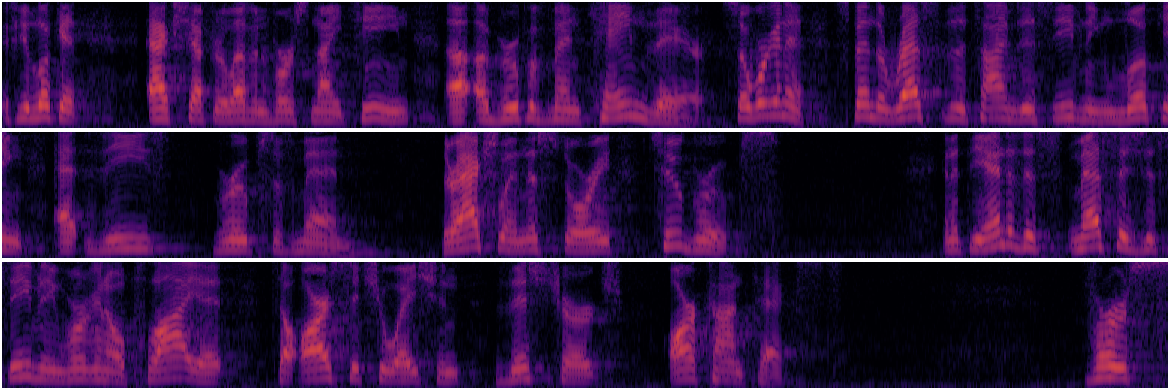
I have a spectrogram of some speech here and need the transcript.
If you look at Acts chapter 11, verse 19, uh, a group of men came there. So, we're going to spend the rest of the time this evening looking at these groups of men. There are actually, in this story, two groups. And at the end of this message this evening, we're going to apply it to our situation, this church, our context. Verse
